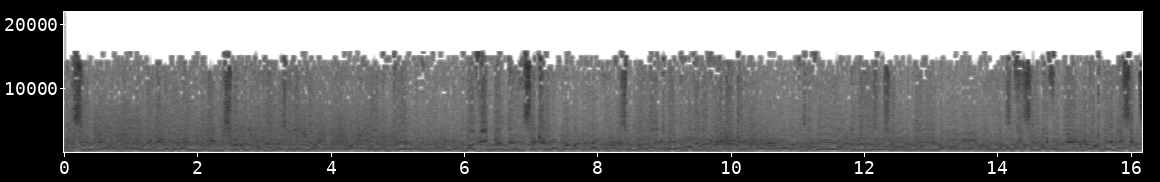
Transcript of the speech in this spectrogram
policier pour leur dire d'abord que notre mission de protéger pas le contraire la vie humaine est sacrée. Personne n'a le droit d'ôter la vie de quelqu'un. Nous avons donné des instructions pour les, officiers qui font des recrutements illicites,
